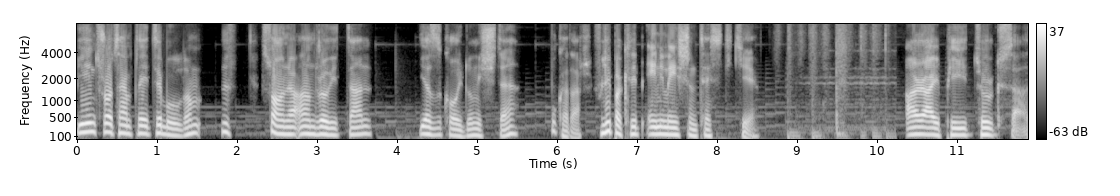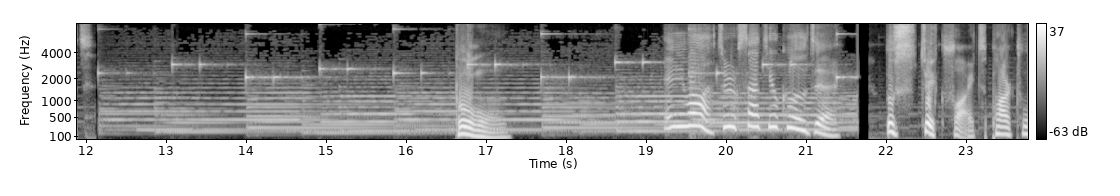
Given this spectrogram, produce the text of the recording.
Bir intro template'i buldum. Sonra Android'den yazı koydum işte. Bu kadar. Flippa Clip Animation Test 2. RIP Turksat. Boom. Eyvah Turksat yok oldu. The Stick Fight Part 1.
